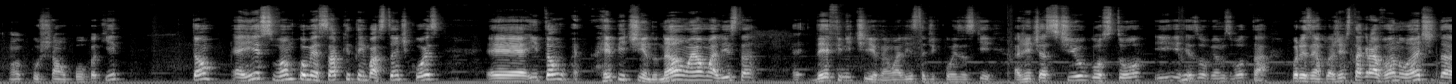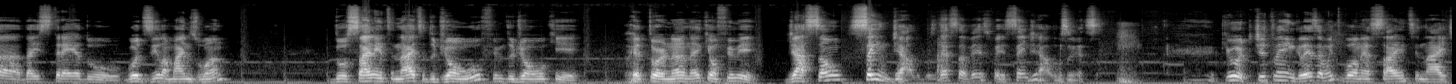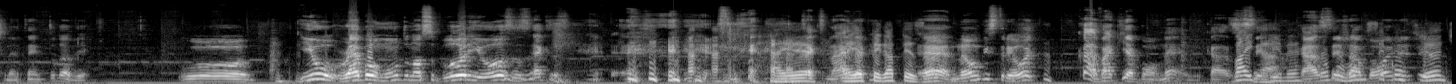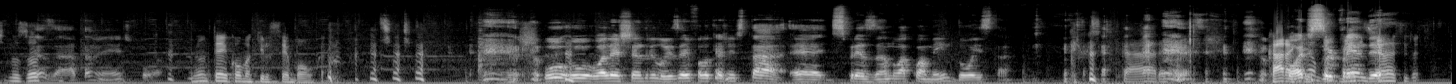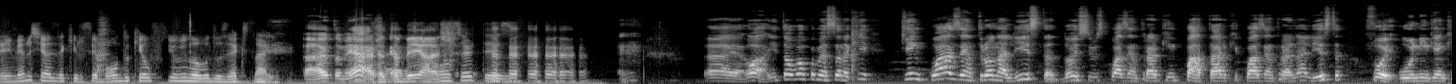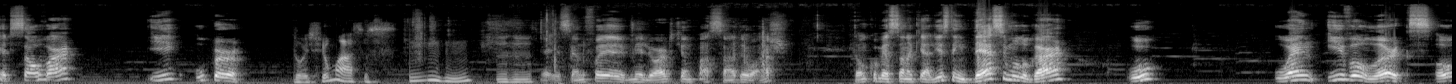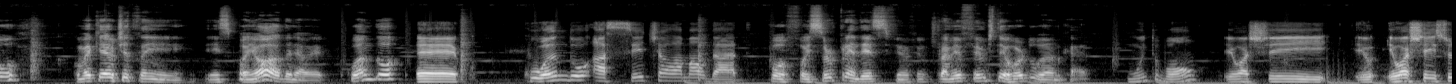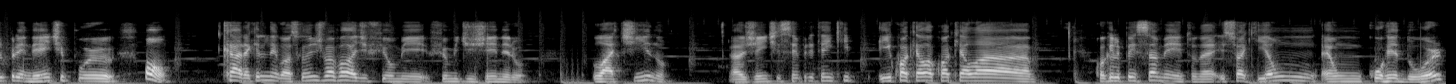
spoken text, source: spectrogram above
Vamos puxar um pouco aqui. Então, é isso. Vamos começar porque tem bastante coisa. É, então, repetindo, não é uma lista definitiva, é uma lista de coisas que a gente assistiu, gostou e resolvemos votar. Por exemplo, a gente está gravando antes da, da estreia do Godzilla Minus One, do Silent Night do John Woo, filme do John Woo que retornando aí, que é um filme de ação sem diálogos. Dessa vez foi sem diálogos mesmo. Que o título em inglês é muito bom, né? Silent Night, né? Tem tudo a ver. O... E o Rebel Moon do nosso glorioso Zack, Aí é, Zack Snyder. aí é pegar pesado. É, não estreou. Cara, vai que é bom, né? Caso, Vai se- que, né? caso Vamos, seja vamos bom, ser a gente. confiante nos outros. Exatamente, pô. Não tem como aquilo ser bom, cara. O, o- o Alexandre Luiz aí falou que a gente tá é, desprezando o Aquaman 2, tá? Cara, Cara, Pode surpreender. chance- Tem menos chance daquilo ser bom do que o filme novo do Zack Snyder. Ah, eu também acho. Eu cara. também com acho. certeza. Ah, é. Ó, então vamos começando aqui. Quem quase entrou na lista, dois filmes que quase entraram, que empataram, que quase entraram na lista, foi o Ninguém Quer Te Salvar e o Pearl. Dois filmaços. Uhum. Uhum. É, esse ano foi melhor do que ano passado, eu acho. Então, começando aqui a lista, em décimo lugar, o When Evil Lurks, ou como é que é o título em, em espanhol, Daniel? É quando. É, Quando aceite a la maldade. Pô, foi surpreendente esse filme. Pra mim, é o filme de terror do ano, cara. Muito bom. Eu achei. Eu, eu achei surpreendente por. Bom, cara, aquele negócio, quando a gente vai falar de filme, filme de gênero latino, a gente sempre tem que ir com aquela. com aquela. com aquele pensamento, né? Isso aqui é um, é um corredor.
